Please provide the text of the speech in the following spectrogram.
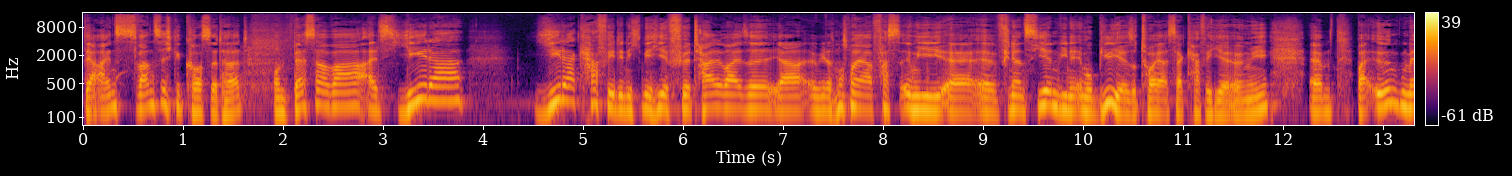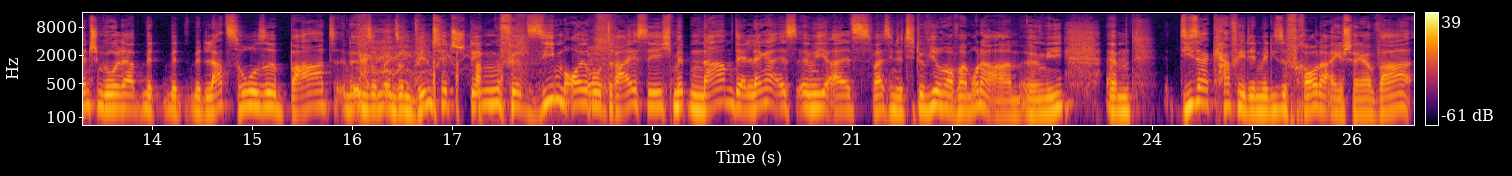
der 1,20 gekostet hat und besser war als jeder jeder Kaffee, den ich mir hier für teilweise, ja, irgendwie, das muss man ja fast irgendwie äh, äh, finanzieren wie eine Immobilie, so teuer ist der Kaffee hier irgendwie, ähm, bei irgendeinem Menschen geholt habe mit, mit, mit Latzhose, Bart, in, in so, in so einem Vintage-Ding für 7,30 Euro mit einem Namen, der länger ist irgendwie als, weiß ich, eine Tätowierung auf meinem Unterarm irgendwie. Ähm, dieser Kaffee, den mir diese Frau da eingeschenkt hat, war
